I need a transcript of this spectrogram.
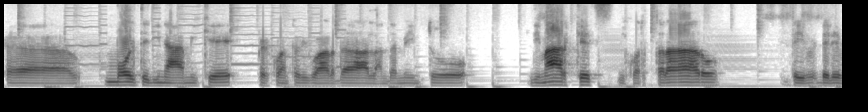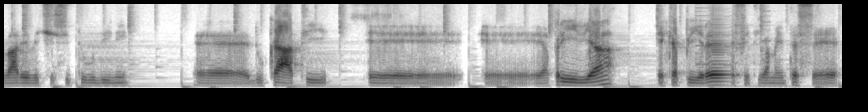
eh, molte dinamiche per quanto riguarda l'andamento di Marquez, di Quartararo, dei, delle varie vicissitudini eh, Ducati e, e, e Aprilia e capire effettivamente se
